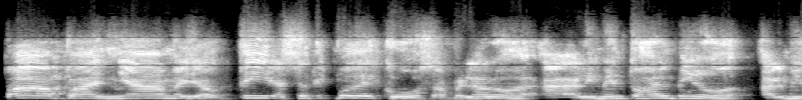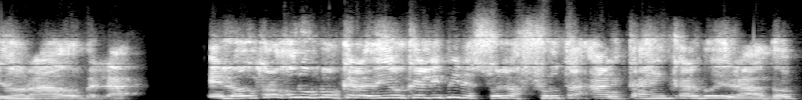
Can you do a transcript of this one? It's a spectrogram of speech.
papa, ñame, yautía, ese tipo de cosas, ¿verdad? Los alimentos almidonados, ¿verdad? El otro grupo que le digo que elimine son las frutas altas en carbohidratos,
